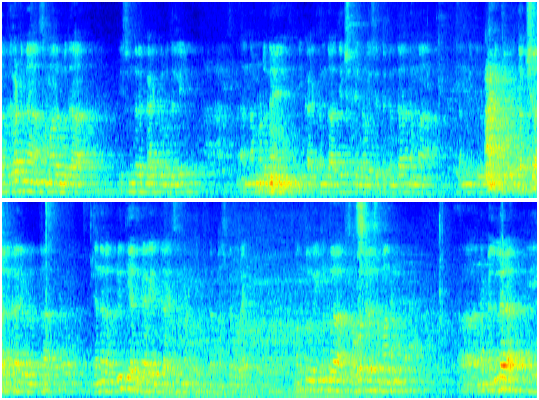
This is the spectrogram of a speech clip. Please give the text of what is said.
ಉದ್ಘಾಟನಾ ಸಮಾರಂಭದ ಈ ಸುಂದರ ಕಾರ್ಯಕ್ರಮದಲ್ಲಿ ನಮ್ಮೊಡನೆ ಈ ಕಾರ್ಯಕ್ರಮದ ಅಧ್ಯಕ್ಷತೆಯನ್ನು ವಹಿಸಿರ್ತಕ್ಕಂಥ ನಮ್ಮ ಸನ್ಮಿತರು ದಕ್ಷ ಅಧಿಕಾರಿಗಳು ಅಂತ ಜನರ ಅಭಿವೃದ್ಧಿ ಅಧಿಕಾರಿ ಅಂತ ಹೆಸರು ಮಾಡಿಕೊಟ್ಟಿದ್ದ ಭಾಸ್ಕರ್ ಅವರೇ. ಮತ್ತು ಇನ್ನೊಬ್ಬ ಸಹೋದರ ಸಮಾನರು ನಮ್ಮೆಲ್ಲರ ಈ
